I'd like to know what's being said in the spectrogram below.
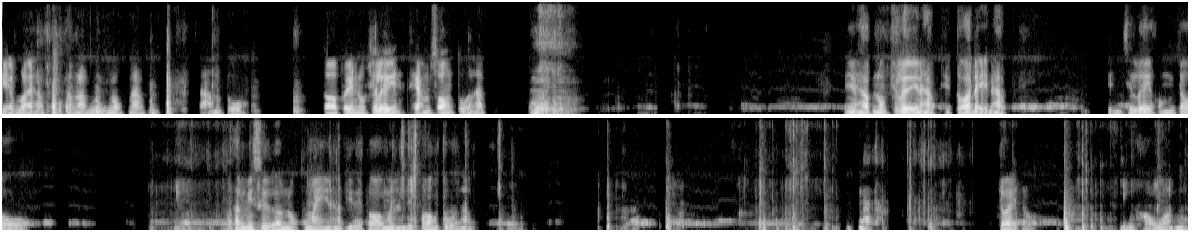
รียบร้อยครับสำหรับลูกนกนะครับสามตัว ต่อไปนกเฉลยแถมสองตัวนะครับ นี่นะครับนกเฉลยนะครับที่ตัวใดนะครับ เป็นเฉลยของเจ้าว่าท่านมีซื้อครับนกไม้นะครับอยู่ที่ท่อมันที่ท้องตัวนะครับจ้อยเต่ากินเขาว่าอื้อ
